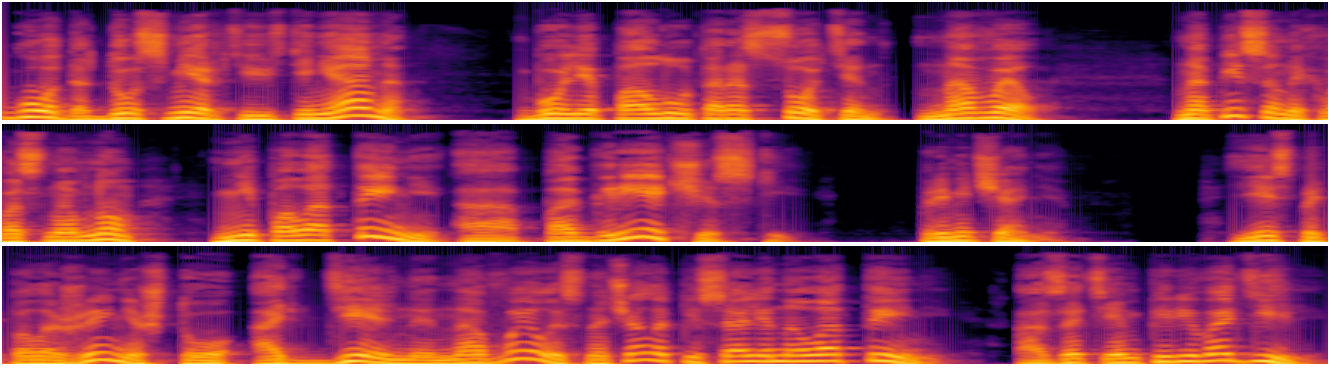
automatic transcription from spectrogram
года до смерти Юстиниана более полутора сотен новелл, написанных в основном не по латыни, а по-гречески. Примечание. Есть предположение, что отдельные новеллы сначала писали на латыни, а затем переводили.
